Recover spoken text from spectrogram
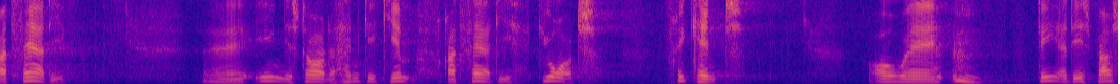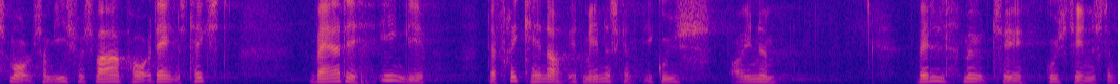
retfærdig. Øh, egentlig står der, han gik hjem retfærdig gjort, frikendt. Og øh, det er det spørgsmål, som Jesus svarer på i dagens tekst. Hvad er det egentlig, der frikender et menneske i Guds øjne? Vel mødt til gudstjenesten.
